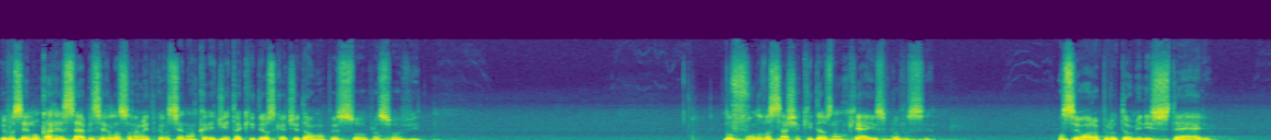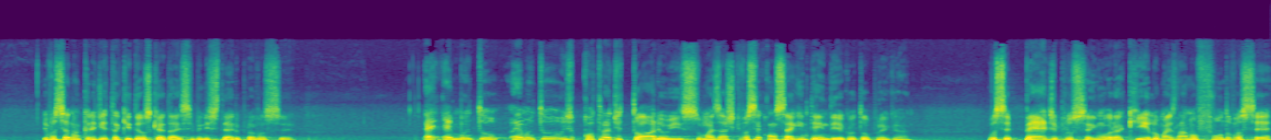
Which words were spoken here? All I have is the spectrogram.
e você nunca recebe esse relacionamento porque você não acredita que Deus quer te dar uma pessoa para a sua vida. No fundo você acha que Deus não quer isso para você. Você ora pelo teu ministério e você não acredita que Deus quer dar esse ministério para você. É, é, muito, é muito contraditório isso, mas acho que você consegue entender o que eu estou pregando. Você pede para o Senhor aquilo, mas lá no fundo você,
